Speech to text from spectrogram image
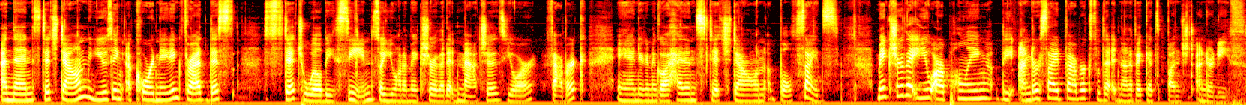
and then stitch down using a coordinating thread. This stitch will be seen, so you want to make sure that it matches your fabric and you're going to go ahead and stitch down both sides. Make sure that you are pulling the underside fabric so that none of it gets bunched underneath.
